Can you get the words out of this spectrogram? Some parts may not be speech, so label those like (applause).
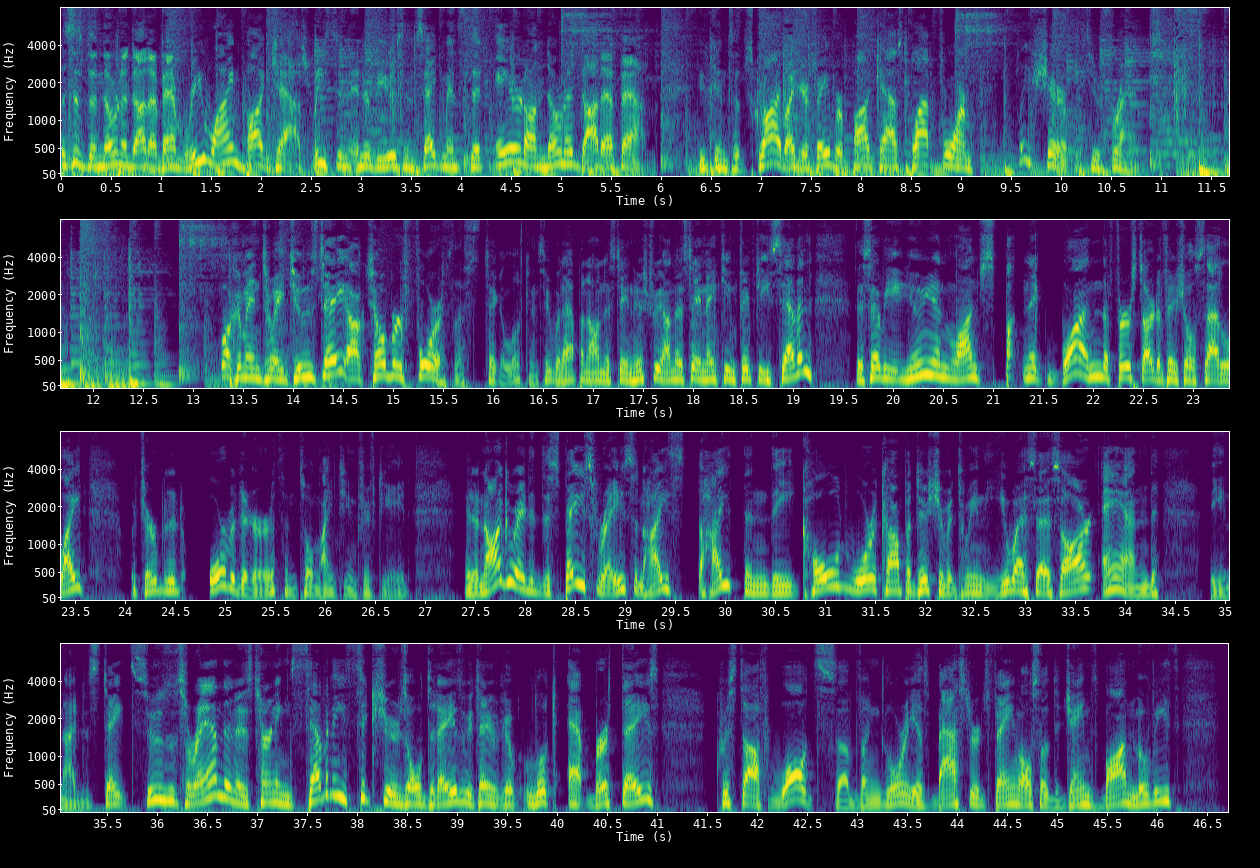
This is the Nona.fm Rewind Podcast, recent interviews and segments that aired on Nona.fm. You can subscribe on your favorite podcast platform. Please share it with your friends. Welcome into a Tuesday, October 4th. Let's take a look and see what happened on this day in history. On this day in 1957, the Soviet Union launched Sputnik 1, the first artificial satellite, which orbited, orbited Earth until 1958. It inaugurated the space race and heightened the Cold War competition between the USSR and the United States. Susan Sarandon is turning 76 years old today as we take a look at birthdays. Christoph Waltz of Inglourious Basterds fame, also the James Bond movies,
